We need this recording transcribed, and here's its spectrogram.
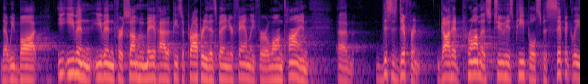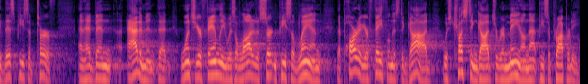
that we bought even, even for some who may have had a piece of property that's been in your family for a long time, uh, this is different. God had promised to his people specifically this piece of turf and had been adamant that once your family was allotted a certain piece of land, that part of your faithfulness to God was trusting God to remain on that piece of property.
